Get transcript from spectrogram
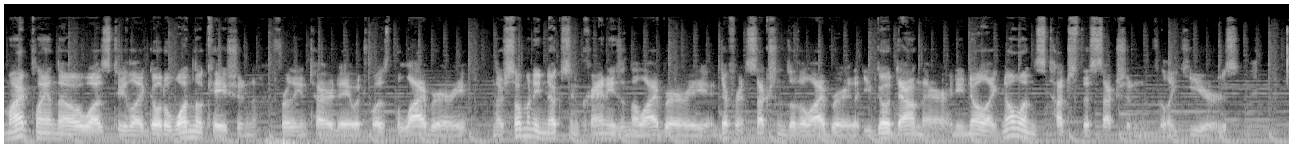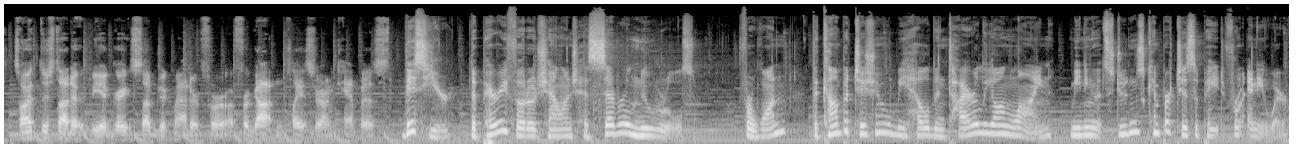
my plan though was to like go to one location for the entire day, which was the library. And there's so many nooks and crannies in the library and different sections of the library that you go down there and you know like no one's touched this section for like years. So I just thought it would be a great subject matter for a forgotten place around campus. This year, the Perry Photo Challenge has several new rules. For one, the competition will be held entirely online, meaning that students can participate from anywhere.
